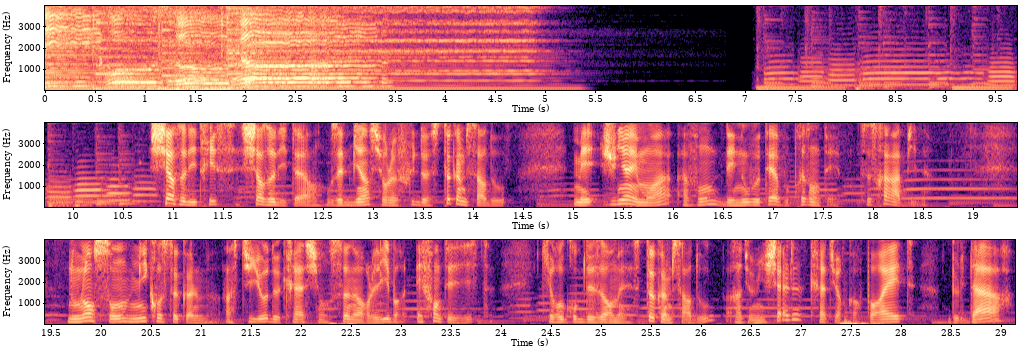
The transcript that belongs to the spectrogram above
Micro. Chères auditrices, chers auditeurs, vous êtes bien sur le flux de Stockholm Sardou, mais Julien et moi avons des nouveautés à vous présenter. Ce sera rapide. Nous lançons Micro Stockholm, un studio de création sonore libre et fantaisiste qui regroupe désormais Stockholm Sardou, Radio Michel, Créature Corporate, Bulle d'Art,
